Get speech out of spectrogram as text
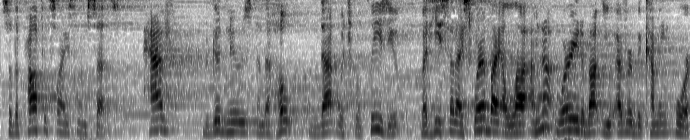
So the Prophet ﷺ says, Have the good news and the hope of that which will please you. But he said, I swear by Allah, I'm not worried about you ever becoming poor,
